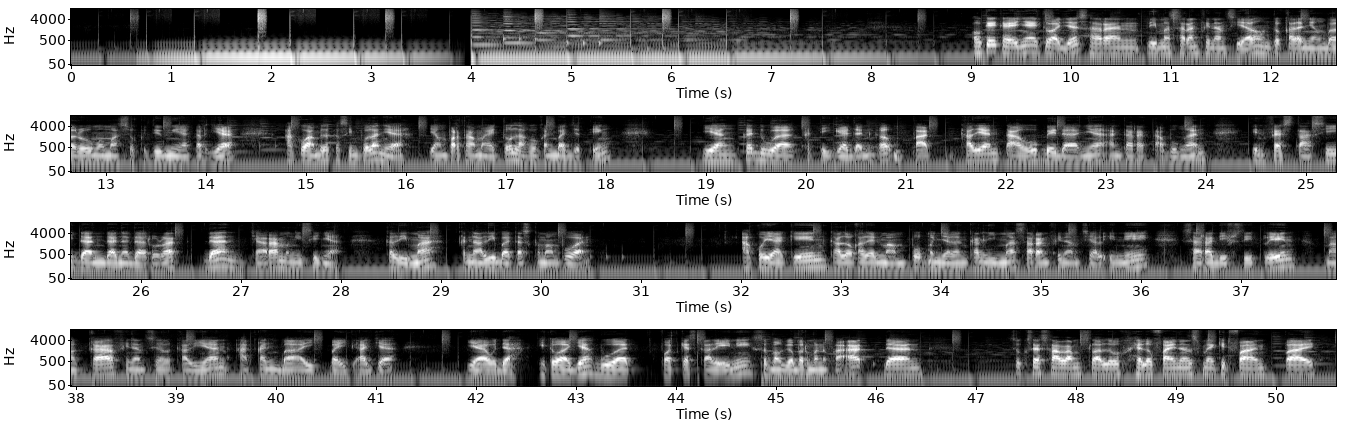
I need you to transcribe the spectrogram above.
Oke, kayaknya itu aja saran 5 saran finansial untuk kalian yang baru memasuk ke dunia kerja. Aku ambil kesimpulan ya. Yang pertama itu lakukan budgeting. Yang kedua, ketiga, dan keempat, kalian tahu bedanya antara tabungan, investasi, dan dana darurat, dan cara mengisinya. Kelima, kenali batas kemampuan. Aku yakin kalau kalian mampu menjalankan 5 saran finansial ini secara disiplin, maka finansial kalian akan baik-baik aja. Ya udah, itu aja buat podcast kali ini. Semoga bermanfaat dan Sukses salam selalu. Hello Finance, make it fun. Bye.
